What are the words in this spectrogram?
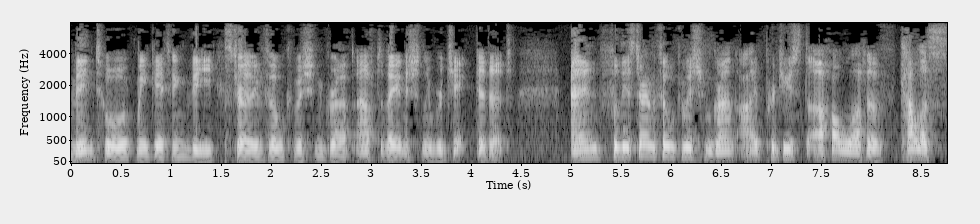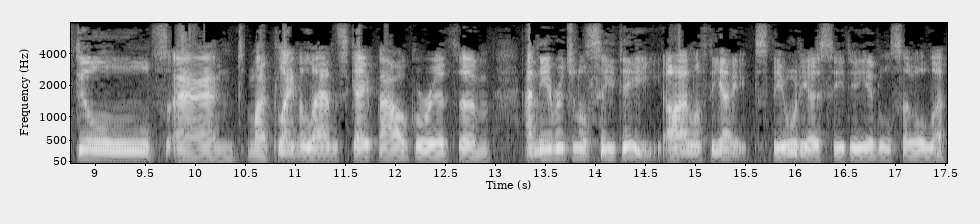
mentored me getting the Australian Film Commission grant after they initially rejected it. And for the Australian Film Commission grant, I produced a whole lot of colour stills and my planar landscape algorithm and the original CD, Isle of the Apes, the audio CD, and also all the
